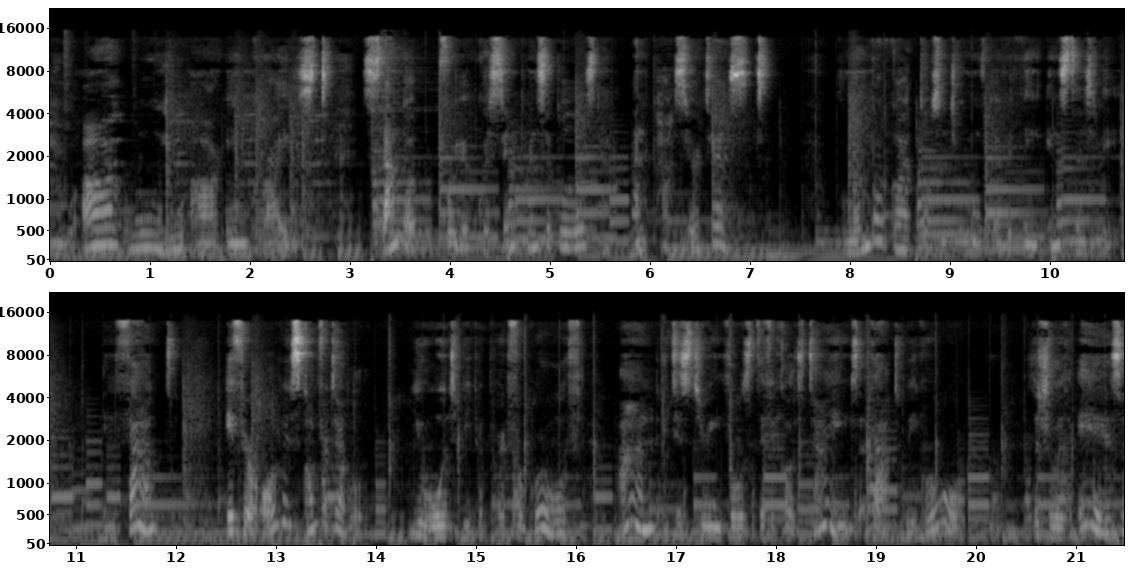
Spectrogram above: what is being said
You are who you are in Christ. Stand up for your Christian principles and pass your test. Remember, God doesn't remove everything instantly. In fact, if you're always comfortable, you won't be prepared for growth, and it is during those difficult times that we grow. The truth is,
